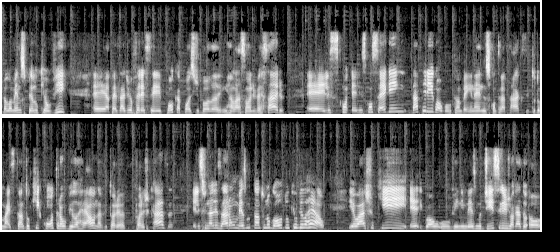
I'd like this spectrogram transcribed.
pelo menos pelo que eu vi, é, apesar de oferecer pouca posse de bola em relação ao adversário, é, eles, eles conseguem dar perigo ao gol também, né? Nos contra-ataques e tudo mais. Tanto que contra o Vila Real, na vitória fora de casa, eles finalizaram o mesmo tanto no gol do que o Vila Real. E eu acho que, igual o Vini mesmo disse, jogador, ó,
